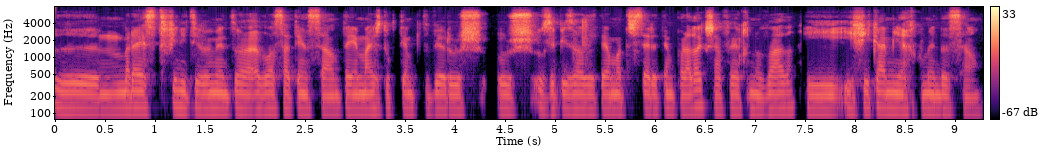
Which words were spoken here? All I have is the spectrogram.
uh, merece definitivamente a, a, vossa atenção. Tem mais do que tempo de ver os, os, os, episódios até uma terceira temporada, que já foi renovada, e, e fica a minha recomendação.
